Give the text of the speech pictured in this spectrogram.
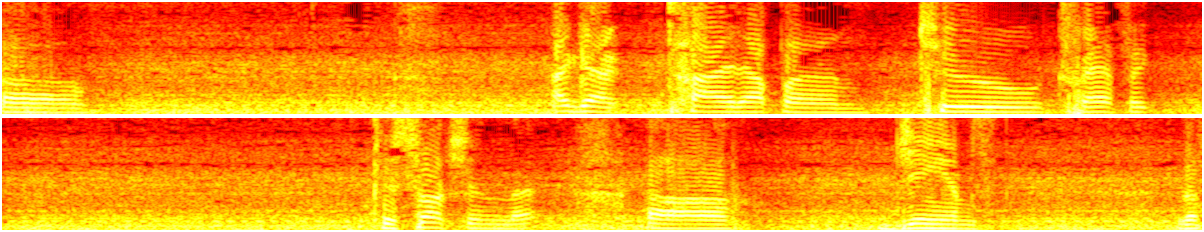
Uh, I got tied up on two traffic construction uh, jams. The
